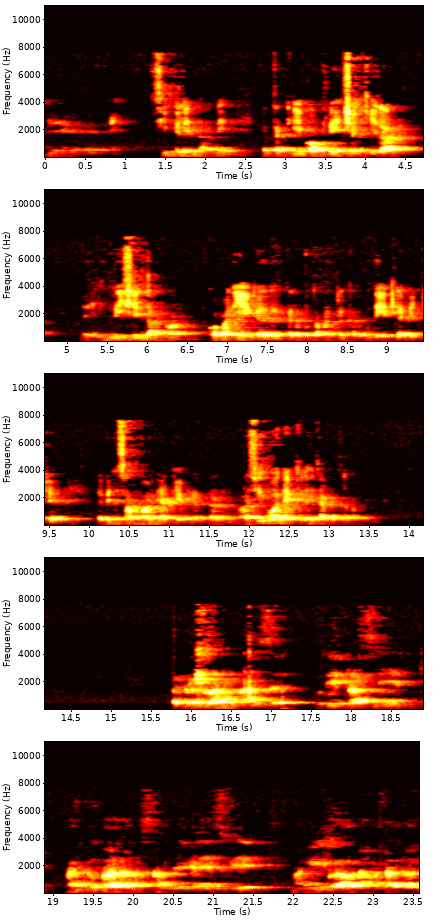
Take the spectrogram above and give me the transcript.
මේ සිංහලෙන් දාන්නේ. නැත්නම් ක්ලියර් කොම්ප්‍රෙන්ෂන් කියලා ඉංග්‍රීසියෙන් දානවා. කොහොමද ඒක කරපු තමන්ට කරපු දෙයක් ලැබිච්ච ලැබෙන සම්මානයක් එහෙම නැත්නම් ආශිර්වාදයක් කියලා හිතාගත්තා. ස්වාමීන් උදේ ප්‍රශ්නය පංච උපාදාන ස්කන්ධය ගැන ඇසුවේ මගේ භාවනාවට අදාළ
